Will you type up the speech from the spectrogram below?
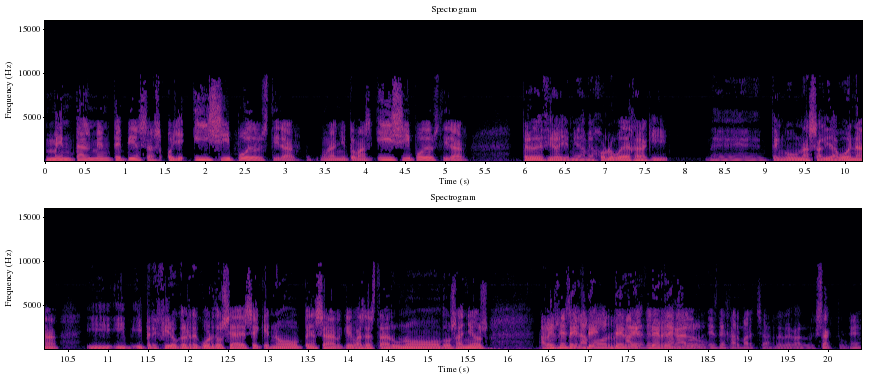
mentalmente piensas, oye, ¿y si puedo estirar un añito más? ¿Y si puedo estirar? Pero decir, oye, mira, mejor lo voy a dejar aquí, eh, tengo una salida buena y, y- y prefiero que el recuerdo sea ese que no pensar que vas a estar uno o dos años A veces pues, de- el de- amor, de, re- veces de regalo. amor es dejar marchar. De regalo, exacto. ¿Eh?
